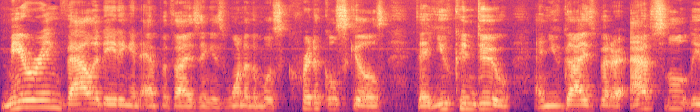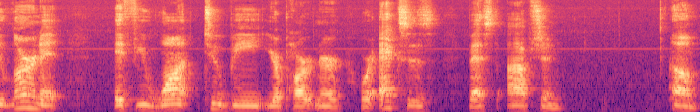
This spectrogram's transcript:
Mirroring, validating, and empathizing is one of the most critical skills that you can do and you guys better absolutely learn it if you want to be your partner or ex's best option. Um,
